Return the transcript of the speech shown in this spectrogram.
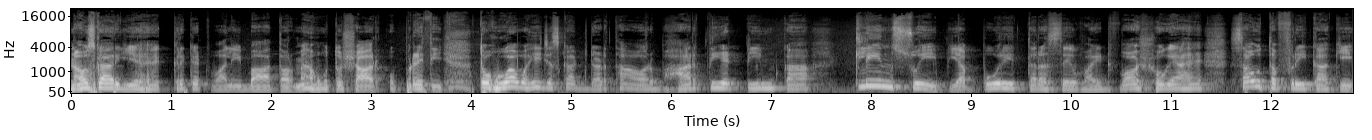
नमस्कार, ये है क्रिकेट वाली बात और मैं हूँ तुषार उप्रेती। तो हुआ वही जिसका डर था और भारतीय टीम का क्लीन स्वीप या पूरी तरह से वाइट वॉश हो गया है साउथ अफ्रीका की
